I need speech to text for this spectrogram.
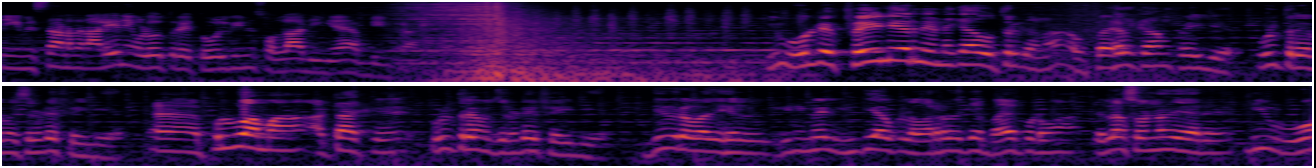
நீங்க மிஸ் ஆனதுனாலே நீ உளவுத்துறை தோல்வின்னு சொல்லாதீங்க அப்படின்றாங்க. இவங்க ஃபெயிலியர்னு என்னைக்காவது ஒத்துருக்கானா? பெஹல்காம் ஃபெயிலியர் உள்துறை அமைச்சருடைய ஃபெயிலியர் புல்வாமா அட்டாக்கு உள்துறை அமைச்சருடைய ஃபெயிலியர் தீவிரவாதிகள் இனிமேல் இந்தியாவுக்குள்ளே வர்றதுக்கே பயப்படுவான். எல்லாம் சொன்னது யார்? நீ ஓ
